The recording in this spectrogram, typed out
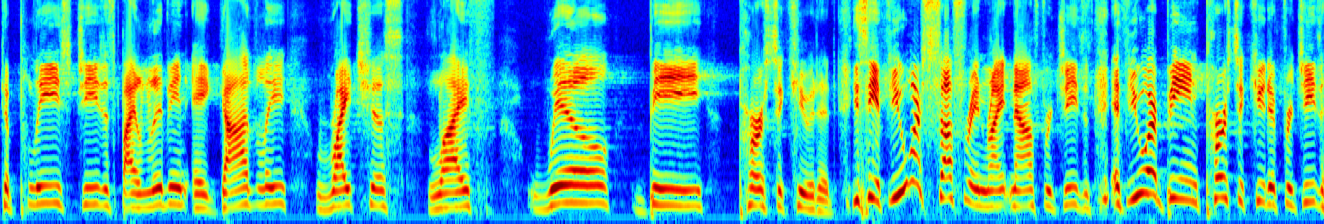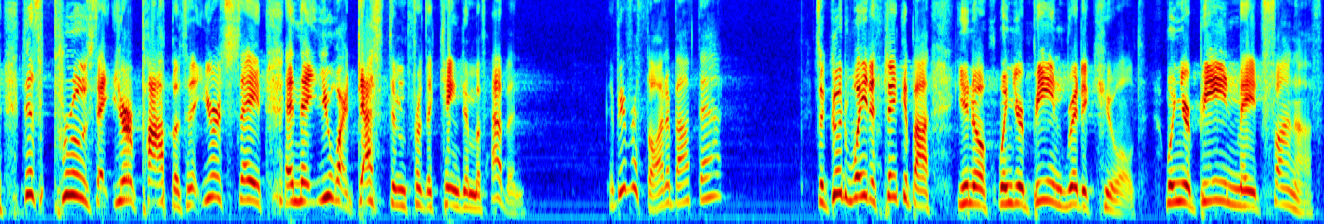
to please Jesus by living a godly, righteous life will be persecuted. You see, if you are suffering right now for Jesus, if you are being persecuted for Jesus, this proves that you're papa's, that you're saved, and that you are destined for the kingdom of heaven. Have you ever thought about that? It's a good way to think about, you know, when you're being ridiculed, when you're being made fun of.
